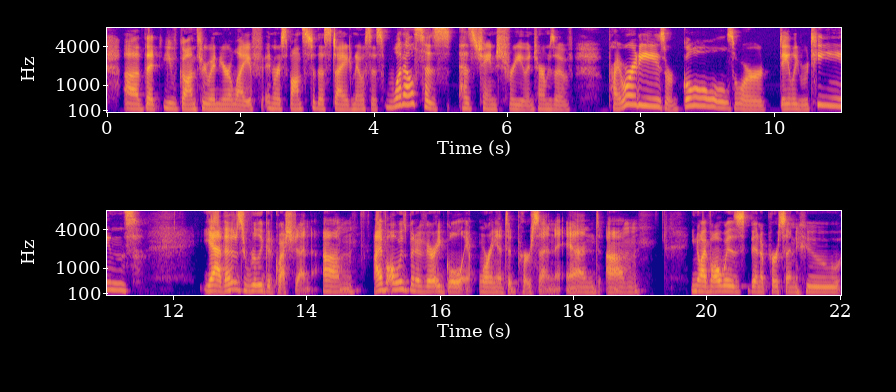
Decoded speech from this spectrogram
uh, that you've gone through in your life in response to this diagnosis. What else has has changed for you in terms of priorities or goals or daily routines? Yeah, that is a really good question. Um, I've always been a very goal oriented person. And, um, you know, I've always been a person who,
